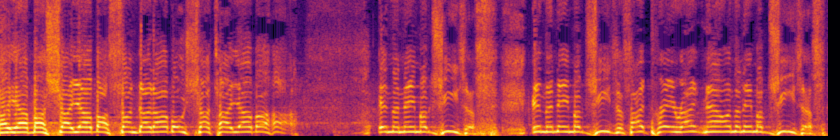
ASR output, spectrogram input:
Ayaba Shayaba Sandarabo Shatayabaha. In the name of Jesus. In the name of Jesus. I pray right now in the name of Jesus.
